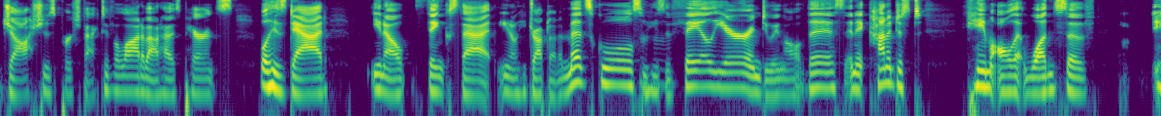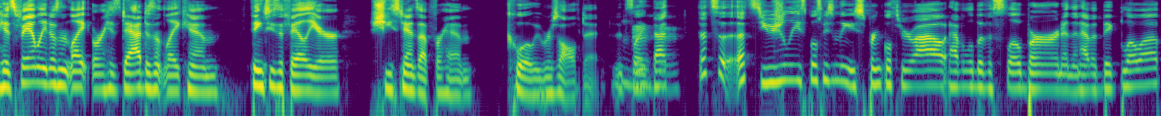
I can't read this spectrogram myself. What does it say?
Josh's perspective a lot about how his parents, well, his dad, you know, thinks that, you know, he dropped out of med school, so he's a mm-hmm. failure and doing all this. And it kind of just came all at once of his family doesn't like, or his dad doesn't like him, thinks he's a failure. She stands up for him. Cool, we resolved it. It's like that Mhm. that's a, that's usually supposed to be something you sprinkle throughout, have a little bit of a slow burn, and then have a big blow up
